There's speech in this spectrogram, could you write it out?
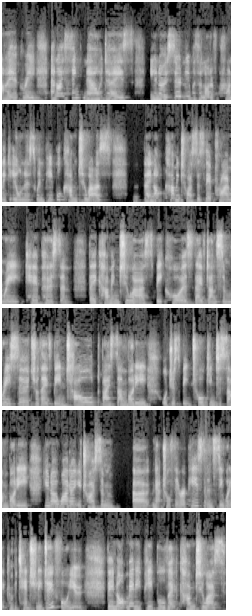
I agree. And I think nowadays, you know, certainly with a lot of chronic illness, when people come to us, they're not coming to us as their primary care person. They're coming to us because they've done some research or they've been told by somebody or just been talking to somebody, you know, why don't you try some uh, natural therapies and see what it can potentially do for you. There are not many people that come to us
